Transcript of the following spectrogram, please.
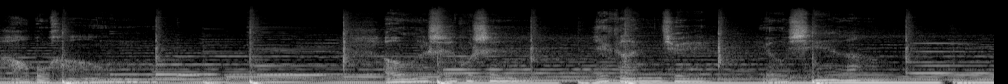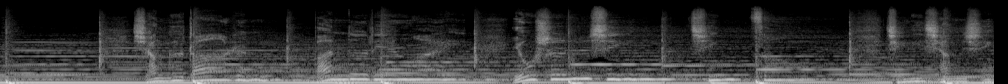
好不好？偶尔是不是也感觉有些老？像个大人般的恋爱，有时心情糟。请你相信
